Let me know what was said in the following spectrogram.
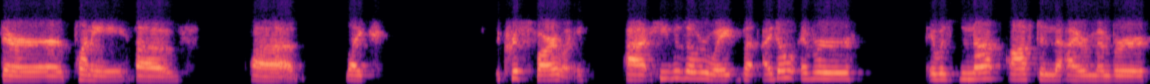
there are plenty of uh, like Chris Farley. Uh, he was overweight, but I don't ever. It was not often that I remember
